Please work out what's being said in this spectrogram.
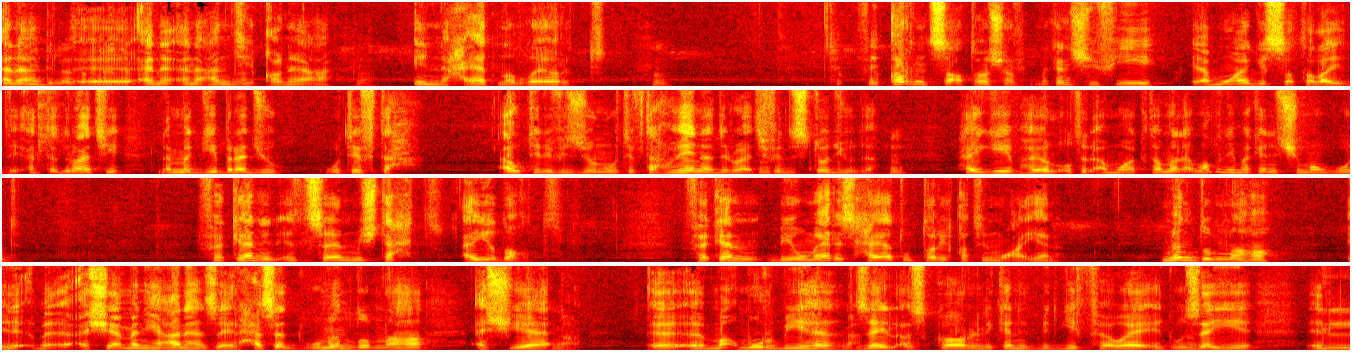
أنا آه، أنا أنا عندي قناعة إن حياتنا اتغيرت. في القرن 19 ما كانش فيه أمواج الساتلايت دي. أنت دلوقتي لما تجيب راديو وتفتح أو تلفزيون وتفتحه هنا دلوقتي في الاستوديو ده هيجيب هيلقط الأمواج. طب ما الأمواج دي ما كانتش موجودة. فكان الإنسان مش تحت أي ضغط. فكان بيمارس حياته بطريقة معينة. من ضمنها أشياء منهي عنها زي الحسد ومن ضمنها أشياء نعم. آه، آه، مأمور بيها زي الأذكار اللي كانت بتجيب فوائد وزي ال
